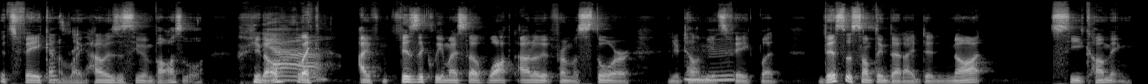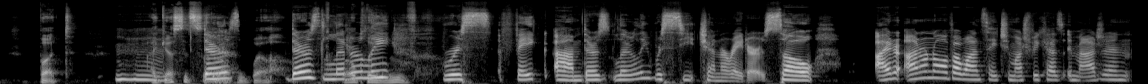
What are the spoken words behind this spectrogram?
it's fake, and I'm fake. like, how is this even possible? You know, Yeah. like I physically myself walked out of it from a store, and you're telling me it's Mhm. fake, but this is something that I did not see coming, but I Mhm. guess it's There's- uh, well. There's literally rec- fake um there's literally receipt generators so I, don't- I don't know if i want to say too much because imagine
